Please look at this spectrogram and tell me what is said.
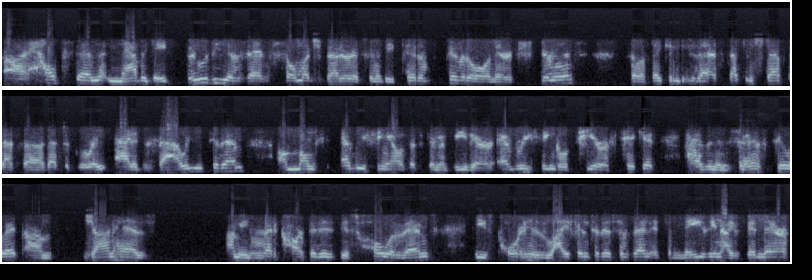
uh, helps them navigate through the event so much better. It's going to be pivotal in their experience. So if they can do that second step, that's a, that's a great added value to them amongst everything else that's going to be there. Every single tier of ticket has an incentive to it. Um, John has, I mean, red carpeted this whole event. He's poured his life into this event. It's amazing. I've been there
